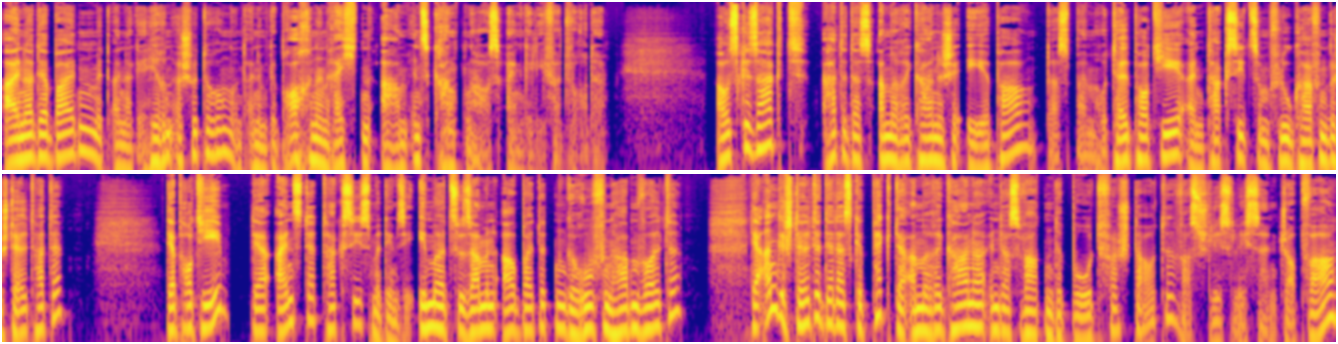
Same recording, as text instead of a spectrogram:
einer der beiden mit einer Gehirnerschütterung und einem gebrochenen rechten Arm ins Krankenhaus eingeliefert wurde. Ausgesagt hatte das amerikanische Ehepaar, das beim Hotelportier ein Taxi zum Flughafen bestellt hatte. Der Portier, der eins der Taxis, mit dem sie immer zusammenarbeiteten, gerufen haben wollte. Der Angestellte, der das Gepäck der Amerikaner in das wartende Boot verstaute, was schließlich sein Job war.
